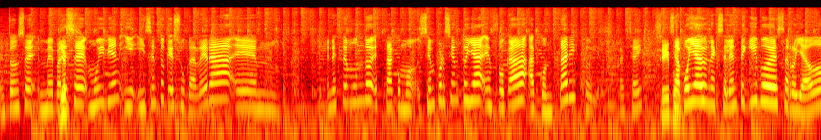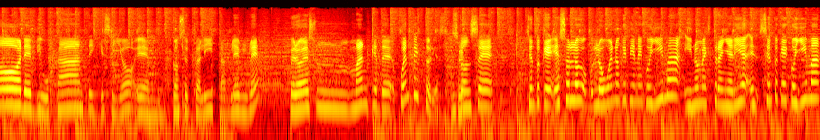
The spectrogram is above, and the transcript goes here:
Entonces me parece muy bien y, y siento que su carrera eh, en este mundo está como 100% ya enfocada a contar historias, ¿cachai? Sí, Se po. apoya de un excelente equipo de desarrolladores, dibujantes y qué sé yo, em, conceptualistas, bla, bla, bla. Pero es un man que te cuenta historias. Sí. Entonces, siento que eso es lo, lo bueno que tiene Kojima y no me extrañaría. eh, Siento que Kojima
